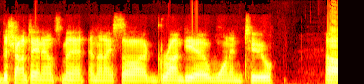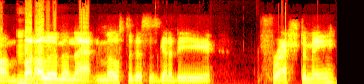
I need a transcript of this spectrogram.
the Shantae announcement, and then I saw Grandia one and two. Um, But Mhm. other than that, most of this is going to be fresh to me,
